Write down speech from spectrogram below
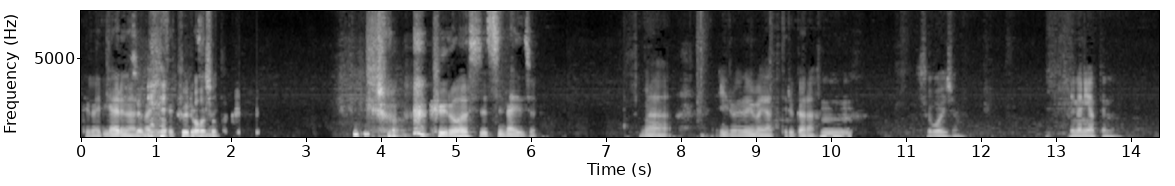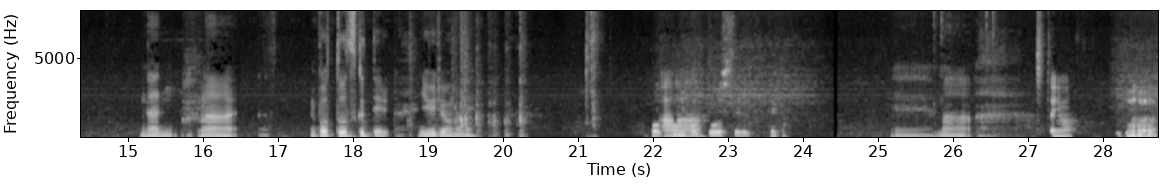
てか、リアルなアルバイト絶対不労所し得。ない不労ししないでしょ。まあ、いろいろ今やってるから。うん。すごいじゃん。え、何やってんの？何？まあ、ボットを作っている。有料のね。ボットに没頭してるってか。えー、まあ、ちょっと今、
